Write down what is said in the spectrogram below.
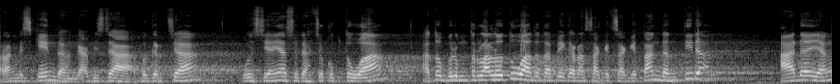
orang miskin dan nggak bisa bekerja, usianya sudah cukup tua atau belum terlalu tua tetapi karena sakit-sakitan dan tidak ada yang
